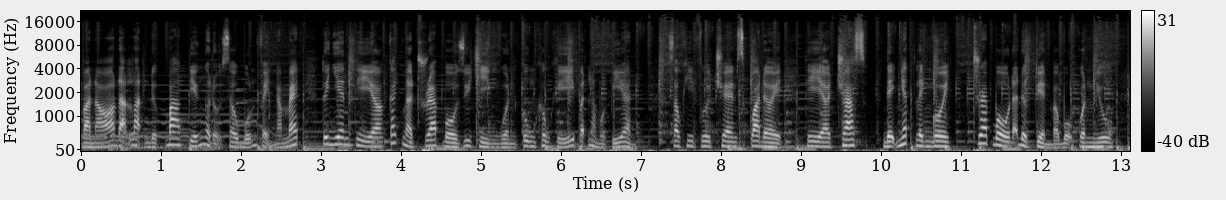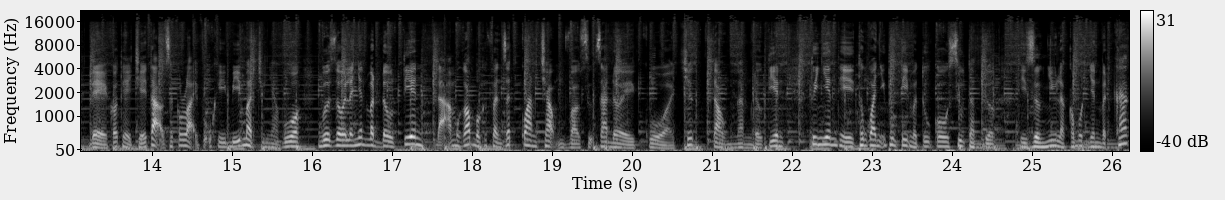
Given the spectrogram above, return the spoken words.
và nó đã lặn được 3 tiếng ở độ sâu 4,5 mét. Tuy nhiên thì ờ, cách mà Treble duy trì nguồn cung không khí vẫn là một bí ẩn. Sau khi vua James qua đời thì ờ, Charles đệ nhất lên ngôi, Treble đã được tuyển vào bộ quân New để có thể chế tạo ra các loại vũ khí bí mật cho nhà vua. Vừa rồi là nhân vật đầu tiên đã góp một cái phần rất quan trọng vào sự ra đời của chiếc tàu ngầm đầu tiên. Tuy nhiên thì thông qua những thông tin mà Tuco sưu tầm được thì dường như là có một nhân vật khác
